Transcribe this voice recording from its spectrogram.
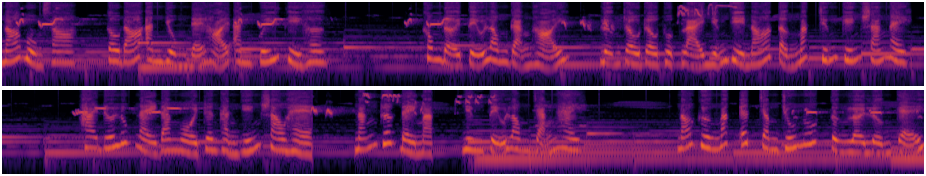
Nó buồn so, câu đó anh dùng để hỏi anh quý thì hơn. Không đợi Tiểu Long gặn hỏi, Lượng rầu rầu thuật lại những gì nó tận mắt chứng kiến sáng nay. Hai đứa lúc này đang ngồi trên thành giếng sau hè, nắng rớt đầy mặt, nhưng Tiểu Long chẳng hay. Nó gương mắt ít chăm chú nuốt từng lời Lượng kể,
